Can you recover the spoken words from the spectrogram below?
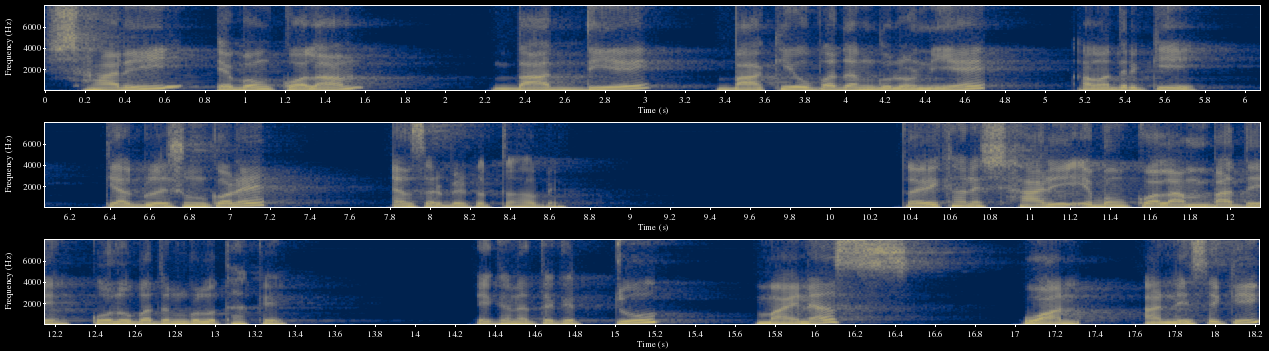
সারি এবং কলাম বাদ দিয়ে বাকি উপাদানগুলো নিয়ে আমাদের কি? ক্যালকুলেশন করে অ্যান্সার বের করতে হবে। তো এখানে সারি এবং কলাম বাদে কোন উপাদানগুলো থাকে? এখানে থেকে টু মাইনাস ওয়ান আর নিচে কি?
